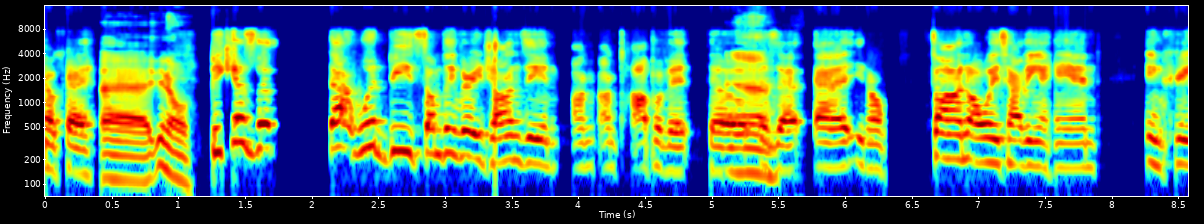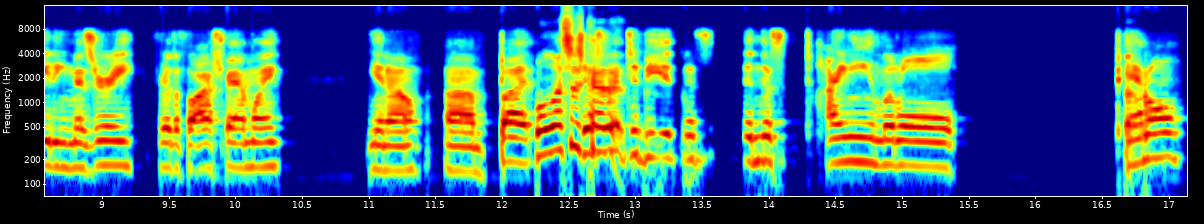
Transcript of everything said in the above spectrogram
okay, Uh, you know, because that that would be something very Johnsy on on top of it though. Yeah. Is that uh, you know Thawne always having a hand in creating misery for the Flash family, you know. Um, but well, this is just kind of to be in this in this tiny little panel.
